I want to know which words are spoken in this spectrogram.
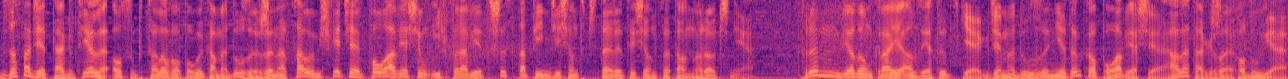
W zasadzie tak wiele osób celowo połyka meduzy, że na całym świecie poławia się ich prawie 354 tysiące ton rocznie. Prym wiodą kraje azjatyckie, gdzie meduzy nie tylko poławia się, ale także hoduje.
